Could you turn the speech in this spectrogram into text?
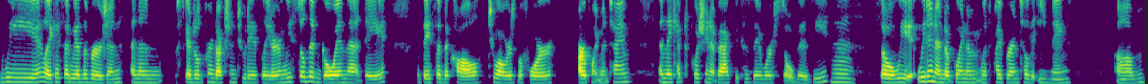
we, like I said, we had the version and then scheduled for induction two days later, and we still did go in that day, but they said to call two hours before our appointment time, and they kept pushing it back because they were so busy Mm. so we we didn't end up going in with Piper until the evening, um,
